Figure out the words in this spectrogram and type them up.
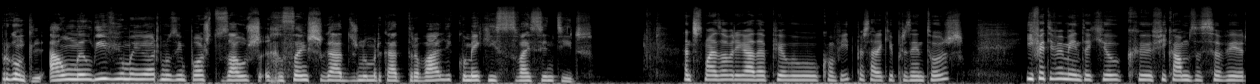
Pergunto-lhe, há um alívio maior nos impostos aos recém-chegados no mercado de trabalho e como é que isso se vai sentir? Antes de mais, obrigada pelo convite para estar aqui presente hoje. E, efetivamente, aquilo que ficámos a saber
